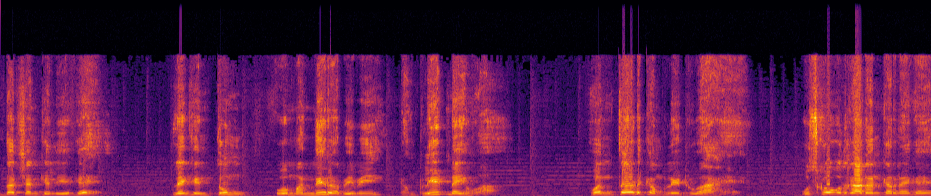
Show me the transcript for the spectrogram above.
दर्शन के लिए गए। लेकिन तुम वो मंदिर अभी भी कंप्लीट नहीं हुआ। वन थर्ड कंप्लीट हुआ है। उसको उद्घाटन करने गए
